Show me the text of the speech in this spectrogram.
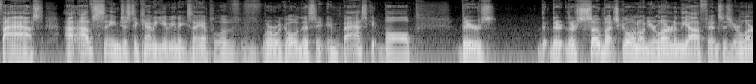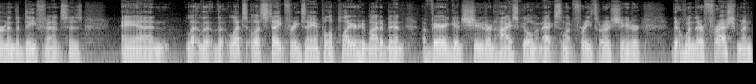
fast. I, have seen just to kind of give you an example of, of where we're going this in, in basketball. There's there, there's so much going on. You're learning the offenses, you're learning the defenses, and let, the, let's let's take for example a player who might have been a very good shooter in high school and an excellent free throw shooter. That when they're freshmen,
